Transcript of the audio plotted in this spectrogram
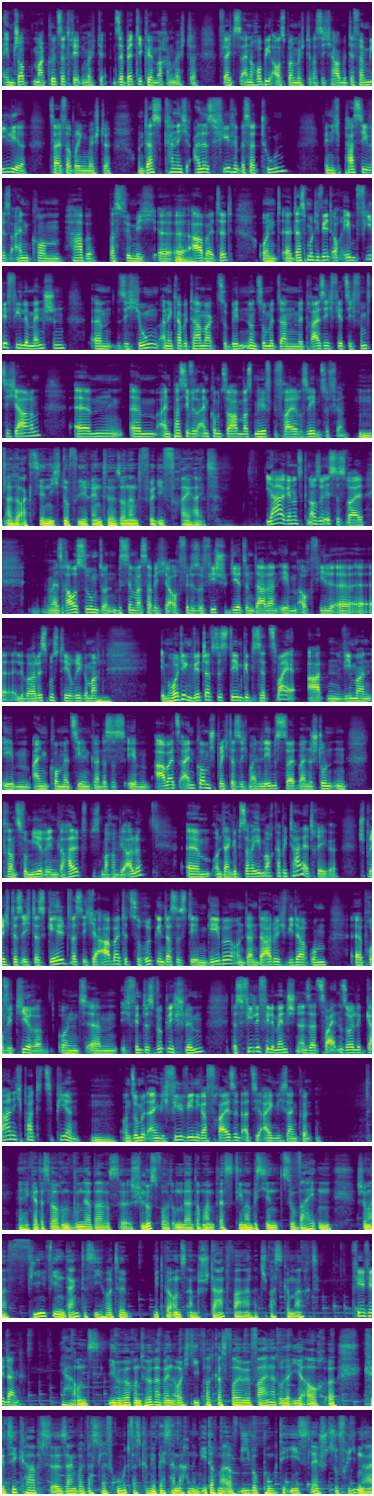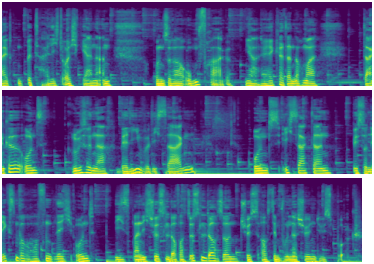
im Job mal kürzer treten möchte, ein Sabbatical machen möchte, vielleicht ist eine Hobby ausbauen möchte, was ich habe, mit der Familie Zeit verbringen möchte. Und das kann ich alles viel, viel besser tun, wenn ich passives Einkommen habe, was für mich äh, äh, mhm. arbeitet. Und äh, das motiviert auch eben viele, viele Menschen, ähm, sich jung an den Kapitalmarkt zu binden und somit dann mit 30, 40, 50 Jahren ähm, ähm, ein passives Einkommen zu haben, was mir hilft, ein freieres Leben zu führen. Mhm. Also Aktien nicht nur für die Rente, sondern für die Freiheit. Ja, ganz genau so ist es, weil wenn man jetzt rauszoomt und ein bisschen was habe ich ja auch Philosophie studiert und da dann eben auch viel äh, äh, Liberalismustheorie gemacht. Mhm. Im heutigen Wirtschaftssystem gibt es ja zwei Arten, wie man eben Einkommen erzielen kann. Das ist eben Arbeitseinkommen, sprich, dass ich meine Lebenszeit, meine Stunden transformiere in Gehalt. Das machen wir alle. Ähm, und dann gibt es aber eben auch Kapitalerträge. Sprich, dass ich das Geld, was ich erarbeite, zurück in das System gebe und dann dadurch wiederum äh, profitiere. Und ähm, ich finde es wirklich schlimm, dass viele, viele Menschen an dieser zweiten Säule gar nicht partizipieren mhm. und somit eigentlich viel weniger frei sind, als sie eigentlich sein könnten. Herr Hecker, das war auch ein wunderbares äh, Schlusswort, um da doch mal das Thema ein bisschen zu weiten. Schon mal vielen, vielen Dank, dass Sie heute mit bei uns am Start waren. Hat Spaß gemacht. Vielen, vielen Dank. Ja, und liebe Hörer und Hörer, wenn euch die Podcast-Folge gefallen hat oder ihr auch äh, Kritik habt, äh, sagen wollt, was läuft gut, was können wir besser machen, dann geht doch mal auf vivo.de slash Zufriedenheit und beteiligt euch gerne an unserer Umfrage. Ja, Herr Hecker, dann nochmal danke und Grüße nach Berlin, würde ich sagen. Und ich sage dann bis zur nächsten Woche hoffentlich und diesmal nicht Schüsseldorf aus Düsseldorf, sondern Tschüss aus dem wunderschönen Duisburg.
